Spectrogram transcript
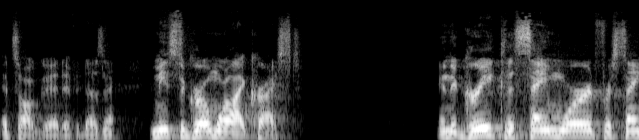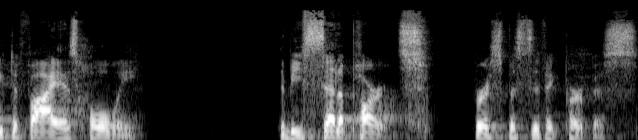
It's all good if it doesn't. It means to grow more like Christ. In the Greek, the same word for sanctify is holy, to be set apart for a specific purpose.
